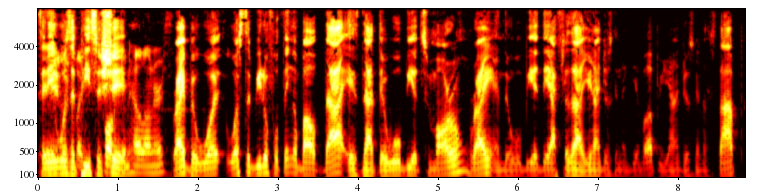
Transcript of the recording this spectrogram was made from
Today It was a piece of shit. Hell on earth. right? But what what's the beautiful thing about that is that there will be a tomorrow, right? And there will be a day after that. You're not just gonna give up. You're not just gonna stop.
